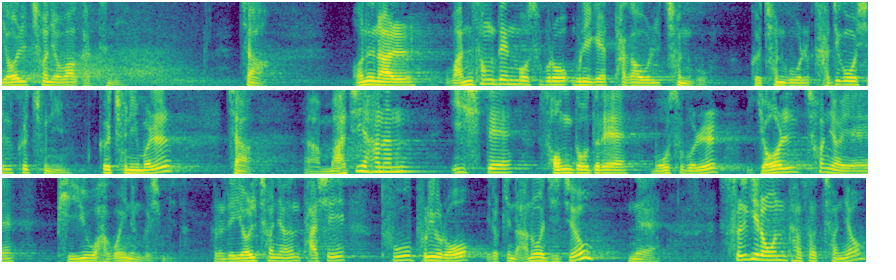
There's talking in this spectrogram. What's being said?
열 처녀와 같으니. 자, 어느 날 완성된 모습으로 우리에게 다가올 천국, 그 천국을 가지고 오실 그 주님, 그 주님을 자 아, 맞이하는 이 시대 성도들의 모습을 열 처녀에 비유하고 있는 것입니다. 그런데 열 처녀는 다시 두 부류로 이렇게 나누어지죠. 네, 슬기로운 다섯 처녀,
